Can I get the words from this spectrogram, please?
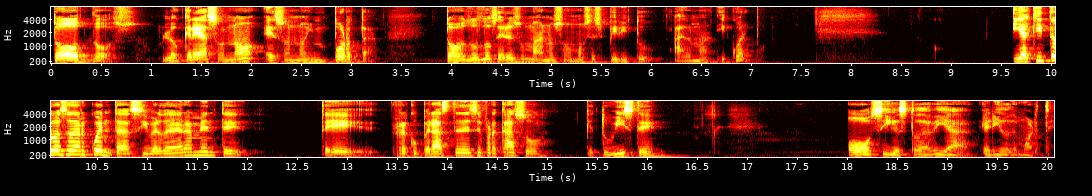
Todos. Lo creas o no, eso no importa. Todos los seres humanos somos espíritu, alma y cuerpo. Y aquí te vas a dar cuenta si verdaderamente te recuperaste de ese fracaso que tuviste o sigues todavía herido de muerte.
